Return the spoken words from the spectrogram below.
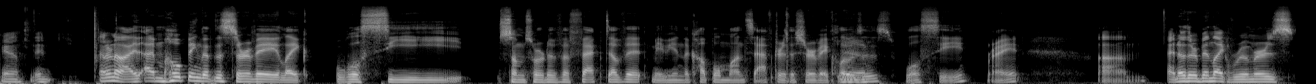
Yeah. It, I don't know. I, I'm hoping that this survey, like, we'll see some sort of effect of it maybe in the couple months after the survey closes. We'll see, right? Um, I know there have been like rumors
